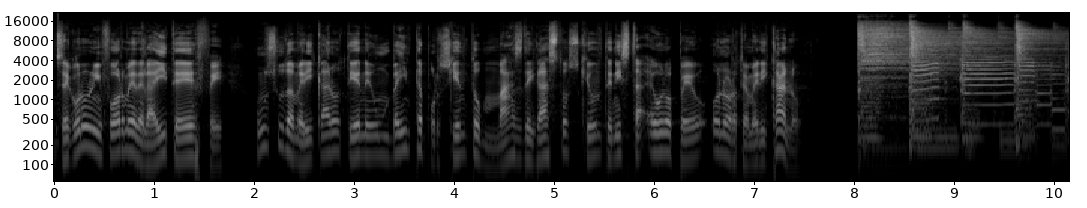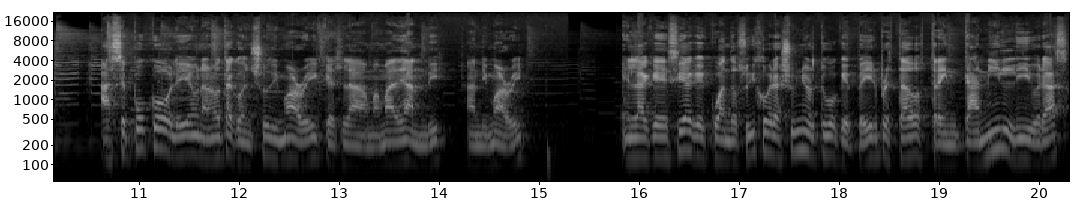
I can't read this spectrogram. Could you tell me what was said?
Según un informe de la ITF, un sudamericano tiene un 20% más de gastos que un tenista europeo o norteamericano. Hace poco leía una nota con Judy Murray, que es la mamá de Andy, Andy Murray, en la que decía que cuando su hijo era junior tuvo que pedir prestados 30.000 libras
